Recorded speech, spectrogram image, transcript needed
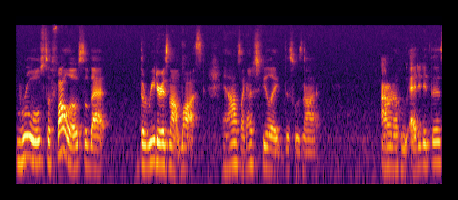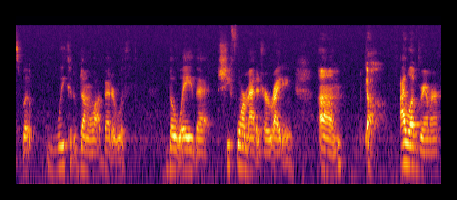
rules to follow so that the reader is not lost. And I was like, I just feel like this was not, I don't know who edited this, but we could have done a lot better with the way that she formatted her writing. Um, oh, I love grammar,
